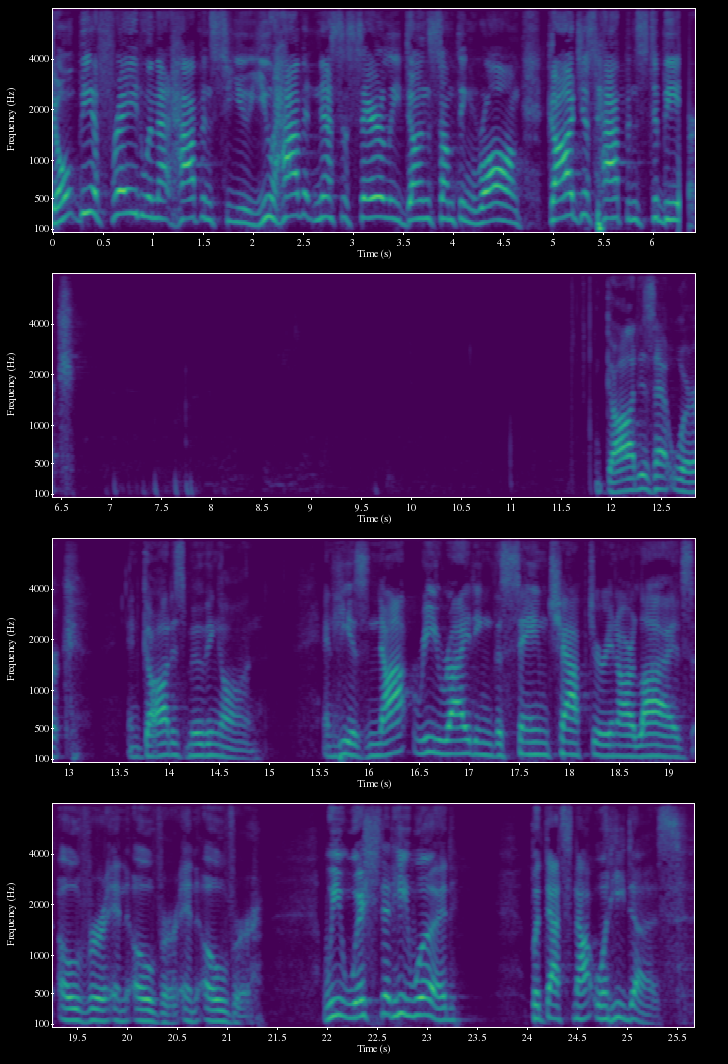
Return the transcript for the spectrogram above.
Don't be afraid when that happens to you. You haven't necessarily done something wrong. God just happens to be. God is at work and God is moving on. And He is not rewriting the same chapter in our lives over and over and over. We wish that He would, but that's not what He does.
